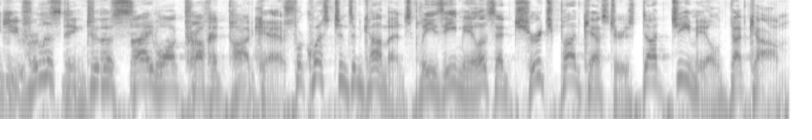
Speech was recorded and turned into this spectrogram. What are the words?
Thank you for listening to the Sidewalk Prophet Podcast. For questions and comments, please email us at churchpodcasters.gmail.com.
